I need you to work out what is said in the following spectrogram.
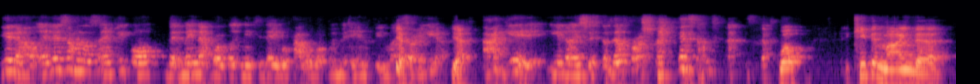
you know, and then some of those same people that may not work with me today will probably work with me in a few months Yeah. or a year. Yeah. I get it, you know, it's just a little frustrating sometimes. Well, keep in mind that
